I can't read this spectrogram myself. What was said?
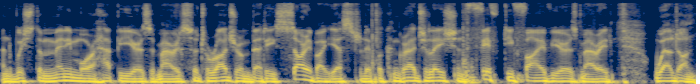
and wish them many more happy years of marriage. So to Roger and Betty, sorry about yesterday, but congratulations, 55 years married. Well done.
